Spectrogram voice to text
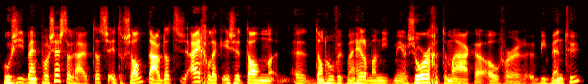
Hoe ziet mijn proces eruit? Dat is interessant. Nou, dat is, eigenlijk is het dan, uh, dan hoef ik me helemaal niet meer zorgen te maken over uh, wie bent u.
